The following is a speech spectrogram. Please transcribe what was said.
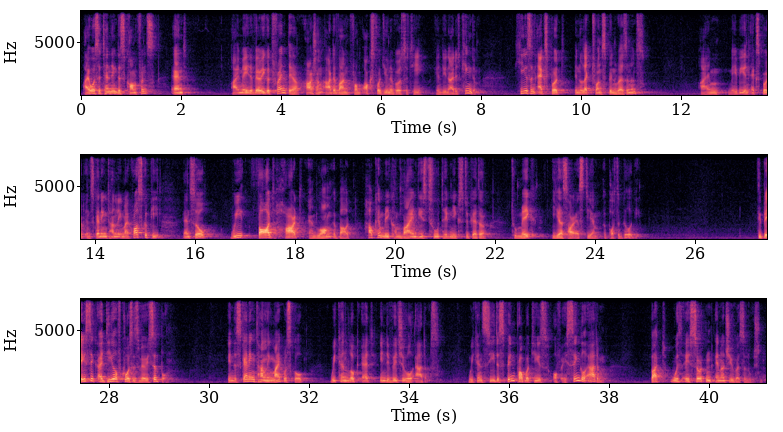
I was attending this conference and I made a very good friend there, Arjang Ardavan from Oxford University in the United Kingdom. He is an expert in electron spin resonance. I'm maybe an expert in scanning tunneling microscopy. And so we thought hard and long about how can we combine these two techniques together to make ESR-STM a possibility. The basic idea, of course, is very simple. In the scanning tunneling microscope, we can look at individual atoms. We can see the spin properties of a single atom, but with a certain energy resolution.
